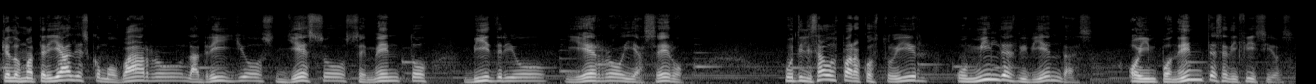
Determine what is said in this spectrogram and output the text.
que los materiales como barro, ladrillos, yeso, cemento, vidrio, hierro y acero, utilizados para construir humildes viviendas o imponentes edificios,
